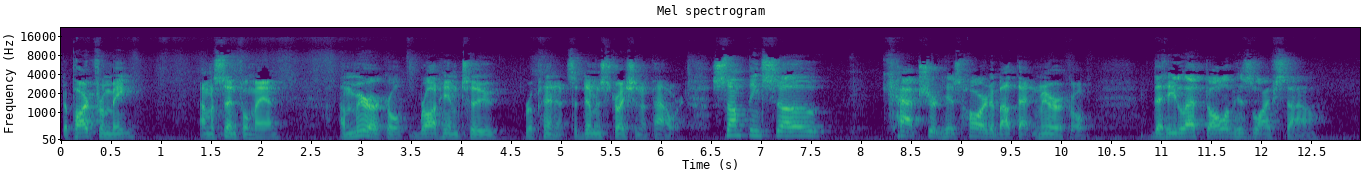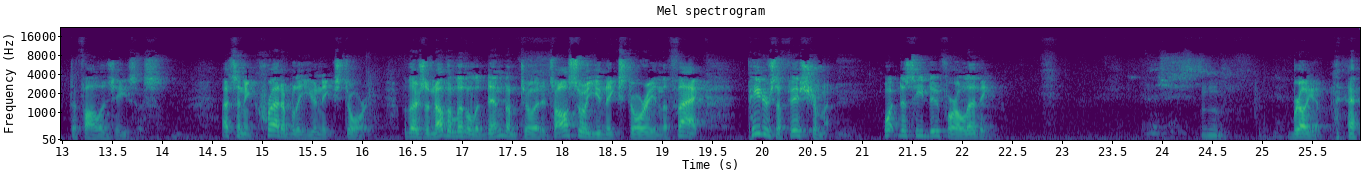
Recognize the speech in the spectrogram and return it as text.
Depart from me. I'm a sinful man. A miracle brought him to repentance, a demonstration of power. Something so captured his heart about that miracle that he left all of his lifestyle to follow Jesus. That's an incredibly unique story. But there's another little addendum to it. It's also a unique story in the fact Peter's a fisherman. What does he do for a living? Mm, brilliant.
